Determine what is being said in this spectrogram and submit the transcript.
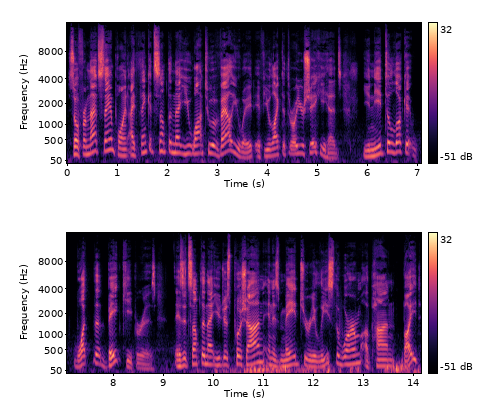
So, from that standpoint, I think it's something that you want to evaluate if you like to throw your shaky heads. You need to look at what the bait keeper is. Is it something that you just push on and is made to release the worm upon bite?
